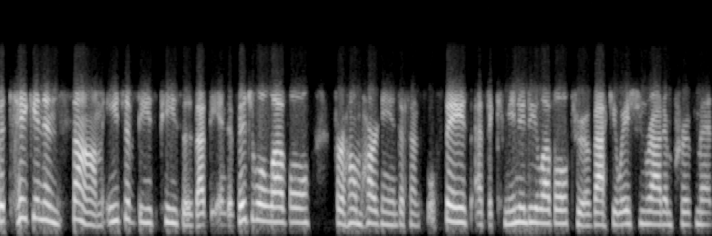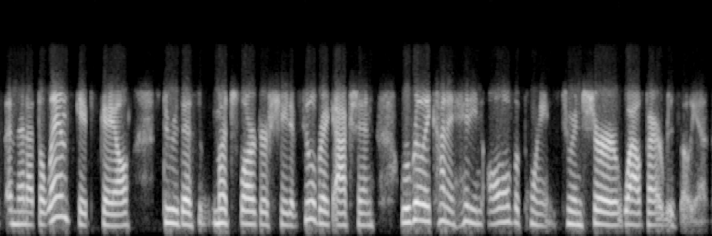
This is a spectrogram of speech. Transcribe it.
But taken in sum, each of these pieces at the individual level for home hardening and defensible space, at the community level through evacuation route improvements, and then at the landscape scale through this much larger shaded fuel break action, we're really kind of hitting all the points to ensure wildfire resilience.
